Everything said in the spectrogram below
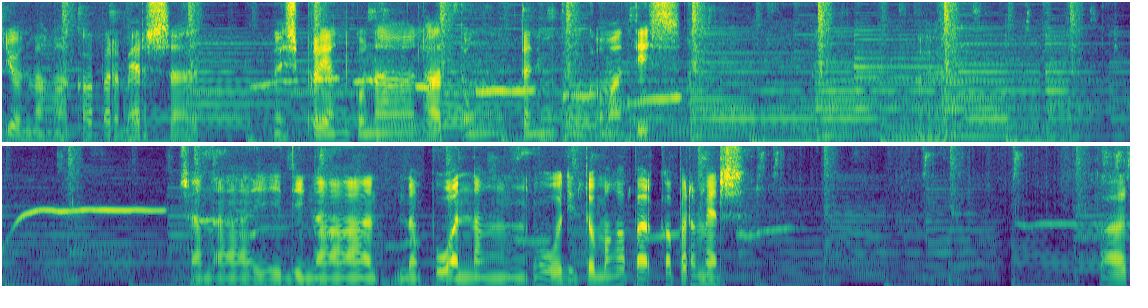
yun mga kaparmers at na-sprayan ko na lahat tong tanim kong kamatis. At sana ay di na napuan ng oo dito mga pa- kaparmers. At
